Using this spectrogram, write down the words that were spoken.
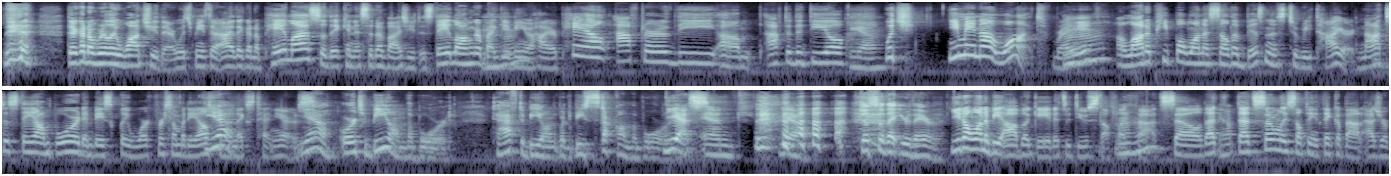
they're going to really want you there, which means they're either going to pay less so they can incentivize you to stay longer by giving you a higher payout after the um, after the deal, Yeah. which you may not want, right? A lot of people want to sell the business to retire, not to stay on board and basically work for somebody else Yeah. for the next 10 years. Yeah, or to be on the board, to have to be on, but to be stuck on the board. Yes. and yeah, just so that you're there. you don't want to be obligated to do stuff like Mm-hmm. that. So that that's certainly something to think about as you're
